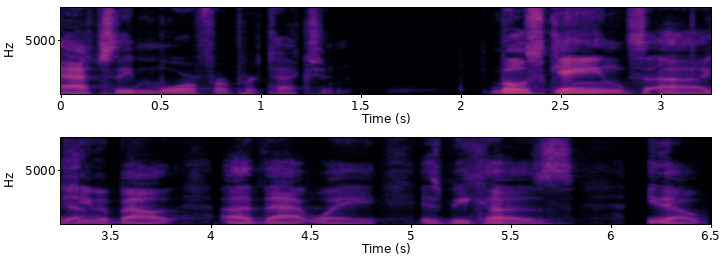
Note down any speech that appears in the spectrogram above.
actually more for protection. Most gangs uh, came about uh, that way is because you know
